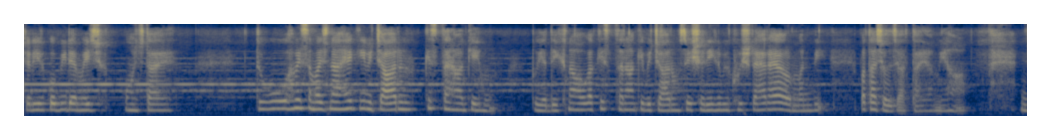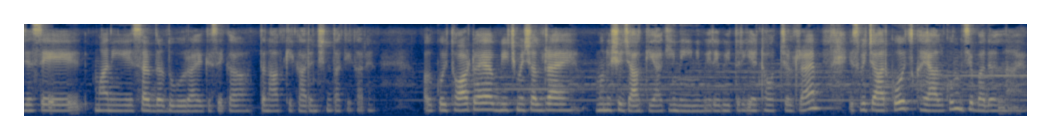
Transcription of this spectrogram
शरीर को भी डैमेज पहुँचता है। तो हमें समझना है कि विचार किस तरह के हों। तो यह देखना होगा किस तरह के विचारों से शरीर भी खुश रह रहा है और मन भी पता चल जाता है हमें हाँ जैसे मानिए सर दर्द हो रहा है किसी का, तनाव के कारण, चिंता के कारण। और कोई थॉट है, बीच में चल रहा है, मनुष्य जाग गया कि नहीं नहीं, मेरे भीतर यह थॉट चल रहा है। इस विचार को, इस ख्याल को मुझे बदलना है।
